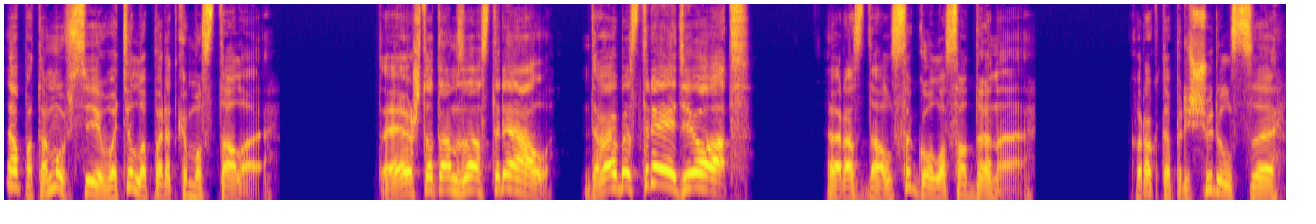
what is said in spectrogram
а потому все его тело порядком устало. «Ты что там застрял? Давай быстрее, идиот!» Раздался голос Адена. Крокто прищурился.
